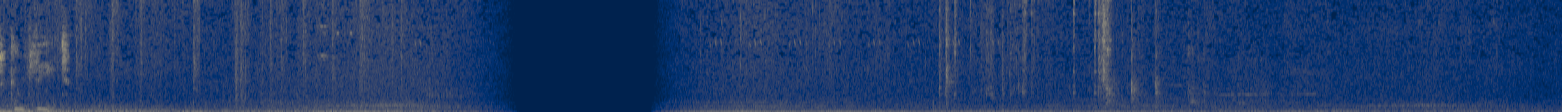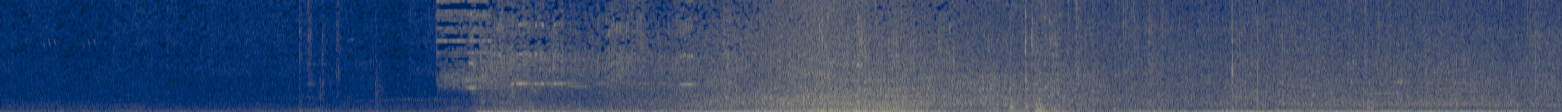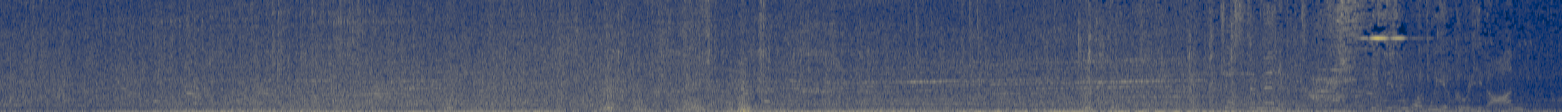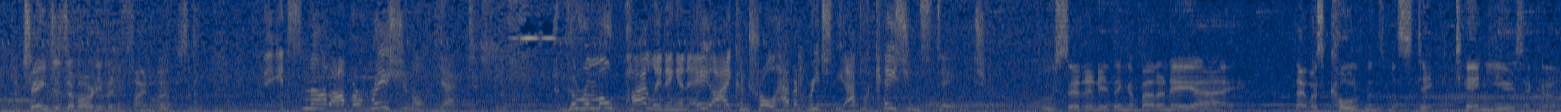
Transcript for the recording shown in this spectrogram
Complete. Control haven't reached the application stage. Who said anything about an AI? That was Coldman's mistake ten years ago.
